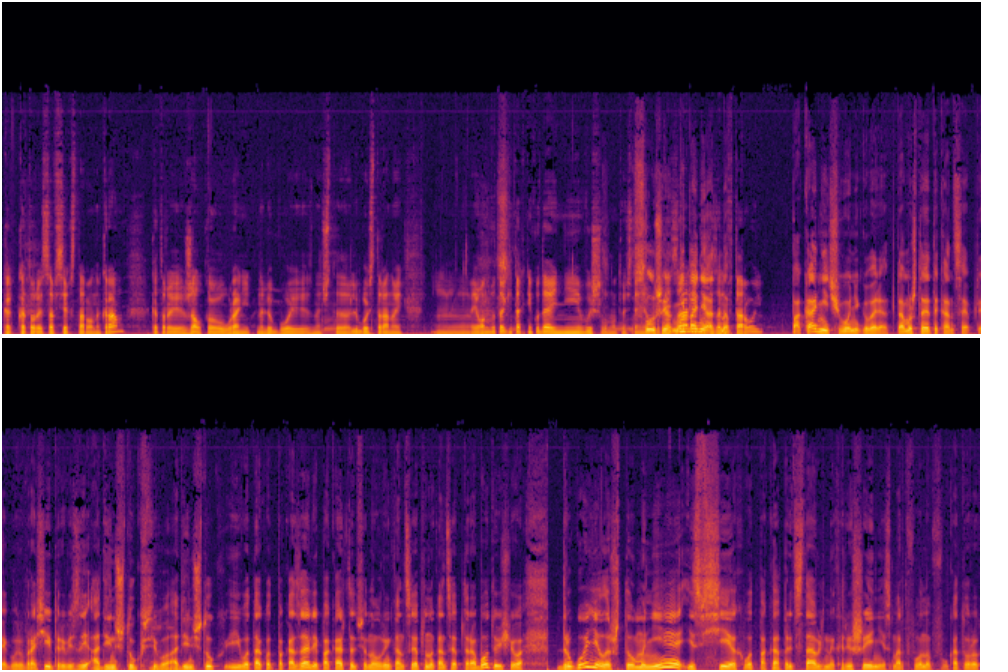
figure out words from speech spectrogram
как, который со всех сторон экран, который жалко уронить на любой, значит, э, любой стороной. И он в итоге так никуда и не вышел. Ну, то есть они Слушай, показали, непонятно. показали второй пока ничего не говорят, потому что это концепт. Я говорю, в Россию перевезли один штук всего, один штук, и вот так вот показали, пока что это все на уровне концепта, на концепта работающего. Другое дело, что мне из всех вот пока представленных решений смартфонов, у которых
